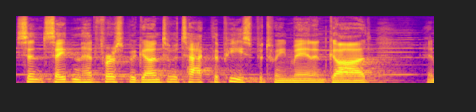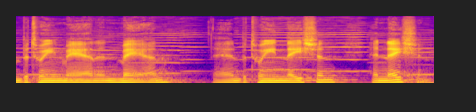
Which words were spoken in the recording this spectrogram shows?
since Satan had first begun to attack the peace between man and God, and between man and man, and between nation and nation.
